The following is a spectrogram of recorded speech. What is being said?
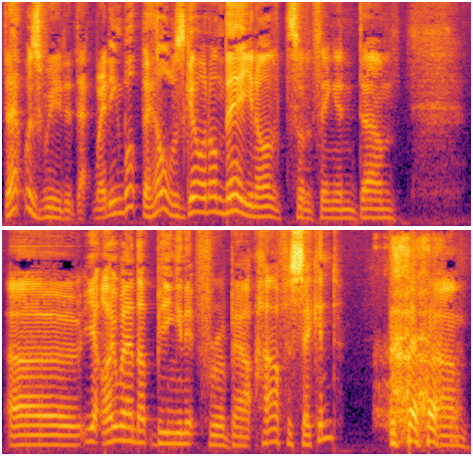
"That was weird at that wedding. What the hell was going on there?" You know, that sort of thing. And um, uh, yeah, I wound up being in it for about half a second, um,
